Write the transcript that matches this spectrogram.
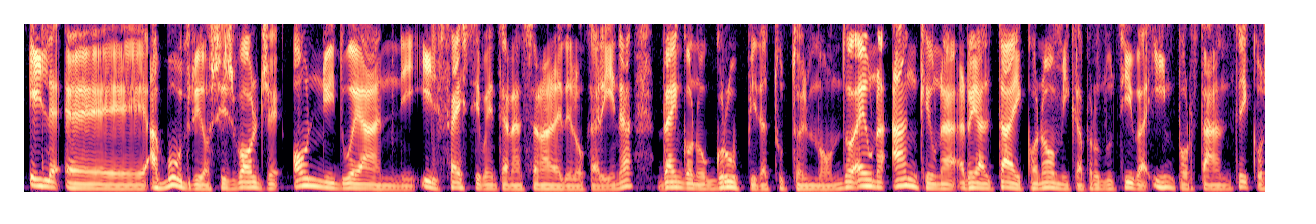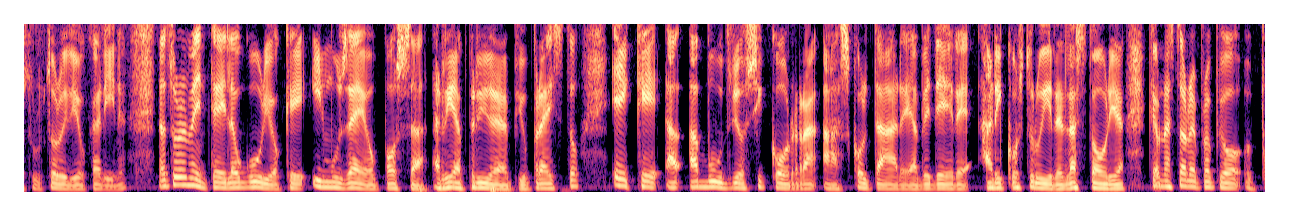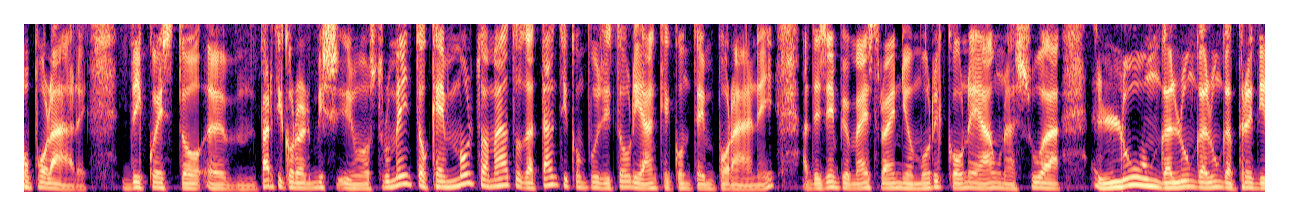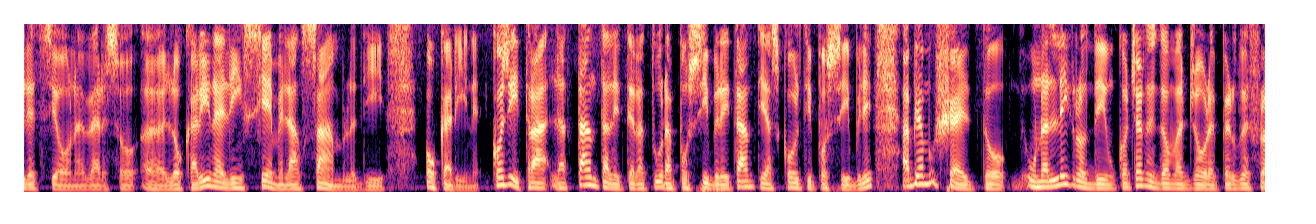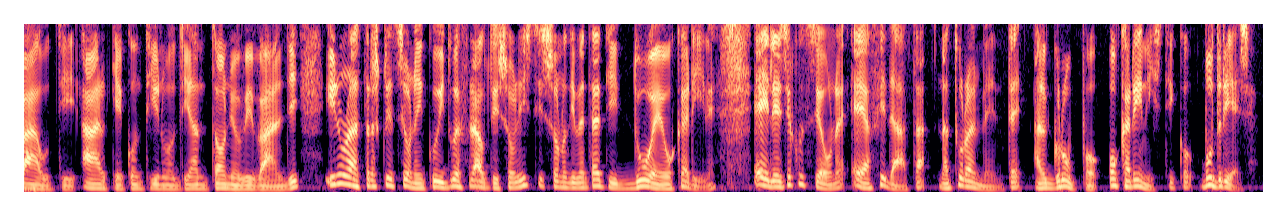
Il, eh, a Budrio si svolge ogni due anni il Festival internazionale dell'Ocarina, vengono gruppi da tutto il mondo, è una, anche una realtà economica produttiva importante, i costruttori di ocarine. Naturalmente è l'augurio che il museo possa riaprire al più presto e che a, a Budrio si corra a ascoltare, a vedere, a ricostruire la storia, che è una storia proprio popolare di questo eh, particolarissimo strumento che è molto amato da tanti compositori anche contemporanei, ad esempio il maestro Ennio Morricone ha una sua lunga, lunga, lunga predilezione verso eh, l'ocarina e l'insieme, l'ensemble di ocarine. Così tra la tanta letteratura possibile, i tanti ascolti possibili, abbiamo scelto un allegro di un concerto in do maggiore per due flauti, archi e continuo di Antonio Vivaldi, in una trascrizione in cui i due flauti solisti sono diventati due ocarine e l'esecuzione è affidata naturalmente al gruppo ocarinistico budriese.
